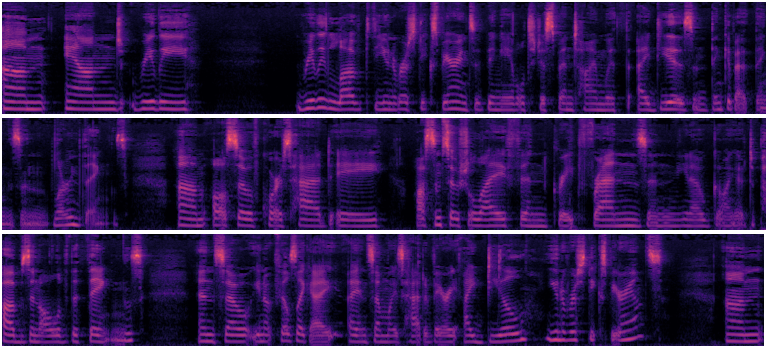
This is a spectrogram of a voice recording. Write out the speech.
um, and really, really loved the university experience of being able to just spend time with ideas and think about things and learn things. Um, also, of course, had a awesome social life and great friends and you know going out to pubs and all of the things and so you know it feels like I, I in some ways had a very ideal university experience um,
